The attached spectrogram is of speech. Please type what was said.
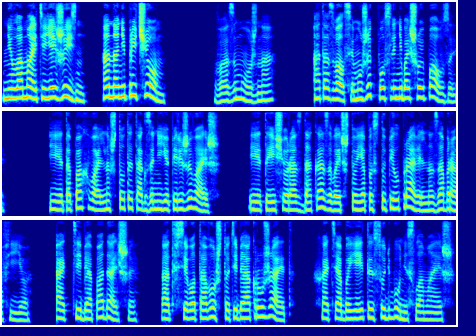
«Не ломайте ей жизнь, она ни при чем!» «Возможно», — отозвался мужик после небольшой паузы. «И это похвально, что ты так за нее переживаешь. И это еще раз доказывает, что я поступил правильно, забрав ее. От тебя подальше. От всего того, что тебя окружает. Хотя бы ей ты судьбу не сломаешь.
